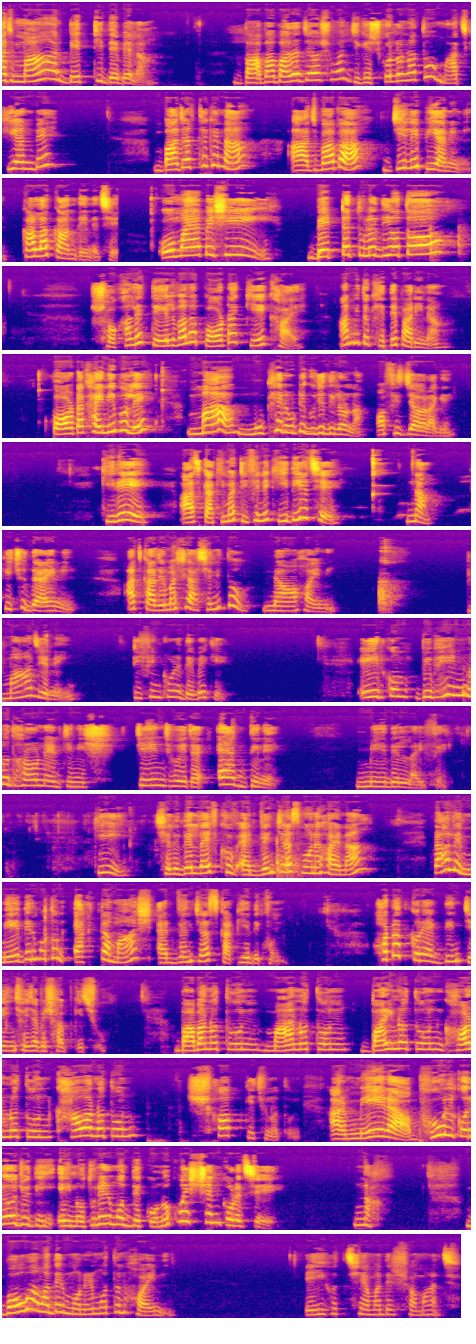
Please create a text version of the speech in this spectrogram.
আজ মা আর বেডটি দেবে না। বাবা বাজার যাওয়ার সময় জিজ্ঞেস করল, না তো, মাছ কি আনবে? বাজার থেকে, না, আজ বাবা জিলিপি আনেনি, কালা কান্দ এনেছে। ও মায়া পেশি বেডটা তুলে দিও তো। সকালে তেলওয়ালা পরোটা কে খায়? আমি তো খেতে পারি না। পরোটা খাইনি বলে মা মুখে রুটি গুজে দিল না অফিস যাওয়ার আগে। কিরে, আজ কাকিমা টিফিনে কি দিয়েছে? না, কিছু দেয়নি। আজ কাজের মাসে আসেনি তো? নেওয়া হয়নি। মা যে নেই, টিফিন করে দেবে কে? এইরকম বিভিন্ন ধরনের জিনিস চেঞ্জ হয়ে যায় একদিনে মেয়েদের লাইফে কি? ছেলেদের লাইফ খুব অ্যাডভেঞ্চারাস মনে হয় না? তাহলে মেয়েদের মতন একটা মাস অ্যাডভেঞ্চারাস কাটিয়ে দেখুন। হঠাৎ করে একদিন চেঞ্জ হয়ে যাবে সব কিছু বাবা নতুন, মা নতুন, বাড়ি নতুন, ঘর নতুন, খাওয়া নতুন সব কিছু নতুন। আর মেয়েরা ভুল করেও যদি এই নতুনের মধ্যে কোনো কোয়েশ্চেন করেছে, না, বউ আমাদের মনের মতন হয়নি। এই হচ্ছে আমাদের সমাজ।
